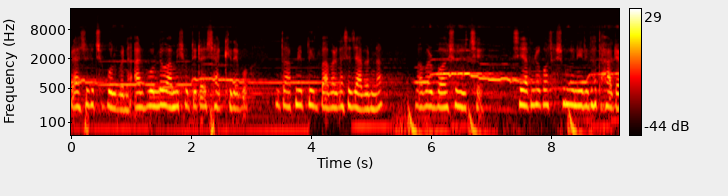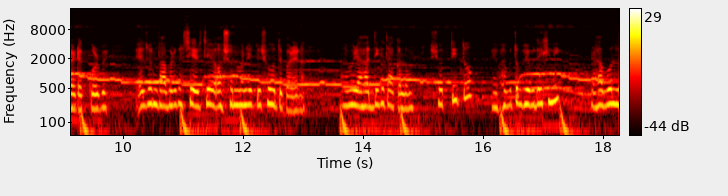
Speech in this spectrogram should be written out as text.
রাশা কিছু বলবে না। আর বললেও আমি সত্যিটা সাক্ষী দেব। কিন্তু আপনি প্লিজ বাবার কাছে যাবেন না। বাবার বয়স হয়েছে। সে আপনার কথা শুনে নির্ঘাত হার্ট অ্যাটাক করবে। একজন বাবার কাছে এর চেয়ে অসম্মানের কিছু হতে পারে না। আমি রাহার দিকে তাকালাম। সত্যি তো এভাবে তো ভেবে দেখিনি। রাহা বলল,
